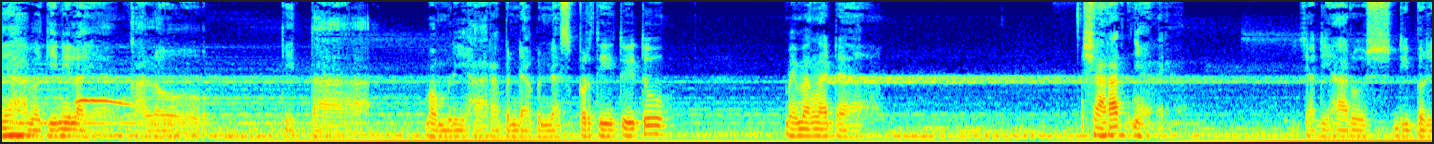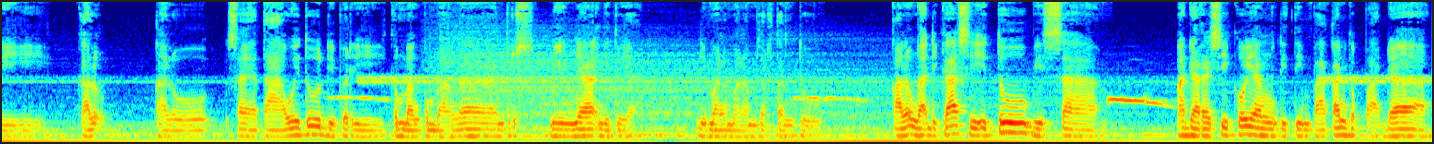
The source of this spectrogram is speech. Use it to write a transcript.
Ya, beginilah ya kalau kita memelihara benda-benda seperti itu itu memang ada syaratnya ya. Jadi harus diberi kalau kalau saya tahu itu diberi kembang-kembangan terus minyak gitu ya di malam-malam tertentu. Kalau nggak dikasih itu bisa ada resiko yang ditimpakan kepada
